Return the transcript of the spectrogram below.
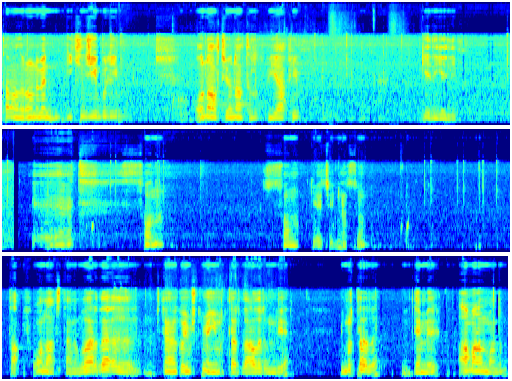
Tamamdır onu ben ikinciyi bulayım. 16 16'lık bir yapayım. Geri geleyim. Ee, evet. Son. Son. Gerçekten son. Tamam. 16 tane. Bu arada e, bir tane koymuştum ya yumurtları da alırım diye. Yumurtladı demiri ama almadım.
